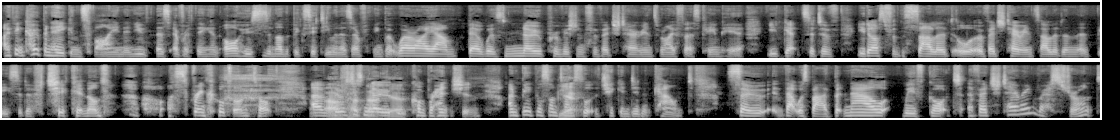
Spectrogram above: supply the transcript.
I think Copenhagen's fine and you, there's everything, and Aarhus is another big city where there's everything. But where I am, there was no provision for vegetarians when I first came here. You'd get sort of, you'd ask for the salad or a vegetarian salad, and there'd be sort of chicken on sprinkled on top. Um, there was just that, no yeah. comprehension, and people sometimes Yeah. thought the chicken didn't count. So that was bad. But now we've got a vegetarian restaurant.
